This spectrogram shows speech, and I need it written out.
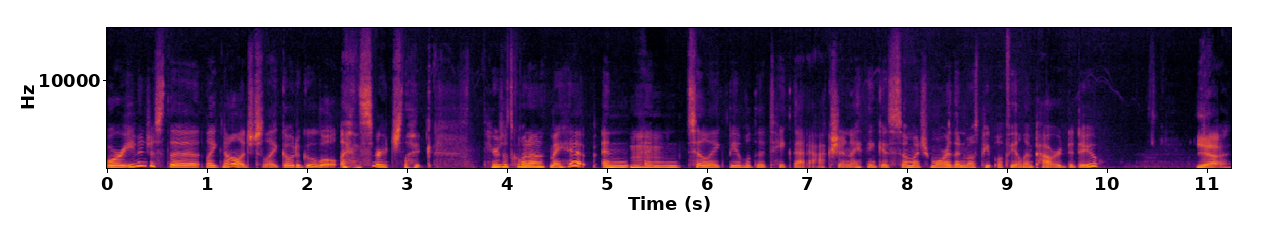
or even just the like knowledge to like go to Google and search like here's what's going on with my hip and mm-hmm. and to like be able to take that action I think is so much more than most people feel empowered to do. Yeah,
